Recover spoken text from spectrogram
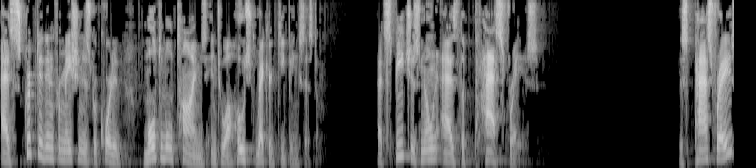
as scripted information is recorded multiple times into a host record-keeping system. That speech is known as the passphrase. This passphrase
